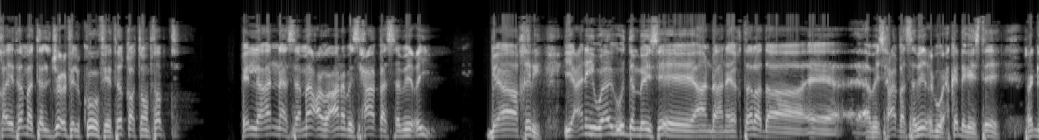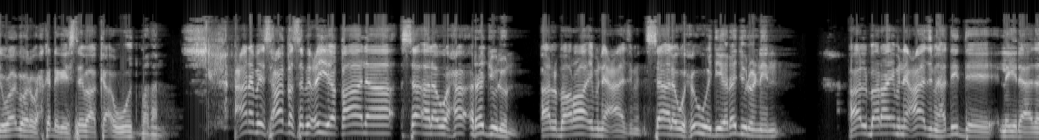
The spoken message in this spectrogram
khaythamat aljucfi alkufi hiqatun habti ila ana samaacahu can abi isxaaq asabiiciy biaakhiri yacnihii waagii u dambaysay ee aan dhahnay ikhtalada abi isxaaq asabiici buu wax ka dhegaystae raggii waagii hore wax ka dhegaystay baa ka awood badan can abi isxaaq asabiiciyi qaala sa'ala rajulun albaraa ibni caazimin sa'ala wuxuu weydiiyey rajulun nin albaraa ibni caazimin haddii dee la yidhaahda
